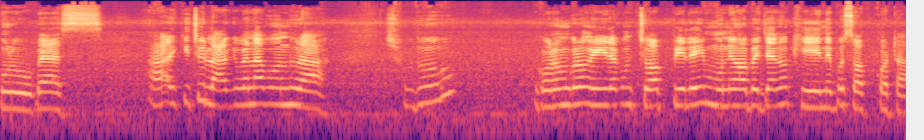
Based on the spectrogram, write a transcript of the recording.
গুঁড়ো, ব্যাস। আর কিছু লাগবে না বন্ধুরা। শুধু গরম গরম এইরকম চপ পেলেই মনে হবে যেন খেয়ে নেব সব কটা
